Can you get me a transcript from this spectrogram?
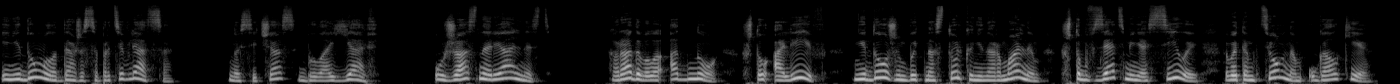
и не думала даже сопротивляться. Но сейчас была явь, ужасная реальность. Радовало одно, что Алиев не должен быть настолько ненормальным, чтобы взять меня силой в этом темном уголке.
